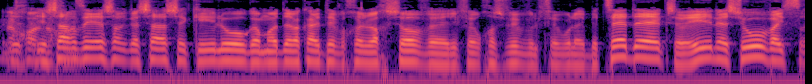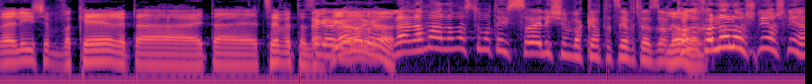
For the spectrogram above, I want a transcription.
נכון, ישר נכון. זה יש הרגשה שכאילו גם אוהדי מכבי תל אביב יכולים לחשוב, אה, לפעמים חושבים ולפעמים אולי בצדק, שהנה שוב הישראלי שמבקר את, ה, את הצוות הזה. רגע, לא, רגע, לא, רגע. לא. למה למה זאת אומרת הישראלי שמבקר את הצוות הזר? לא. קודם כל, לא, לא, שנייה, שנייה.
